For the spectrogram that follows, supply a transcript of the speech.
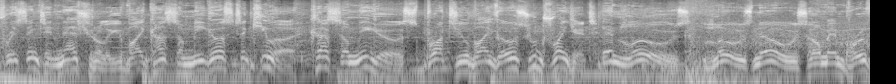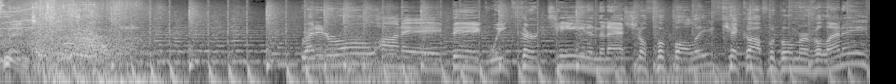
Presented nationally by Casamigos Tequila. Casamigos, brought to you by those who drink it. And Lowe's. Lowe's knows home improvement. Ready to roll on a big week 13 in the National Football League. Kickoff with Boomer and Valenti.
